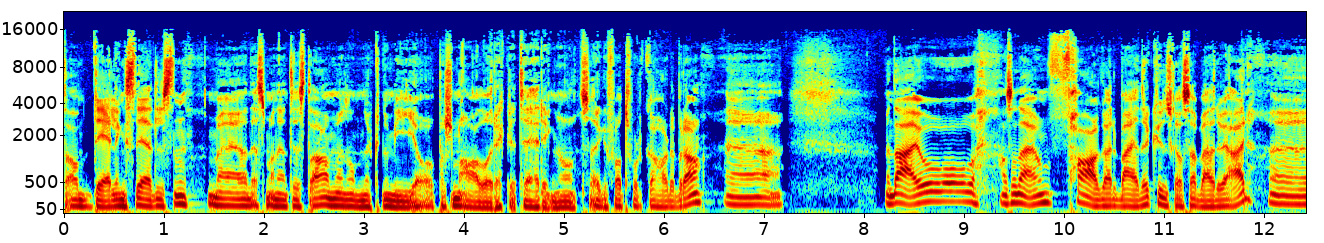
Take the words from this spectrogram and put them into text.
avdelingsledelsen med det som jeg nevnte i stad, med sånn økonomi og personal og rekruttering og sørge for at folka har det bra. Eh, men det er jo altså det er jo fagarbeidere, kunnskapsarbeidere vi er. Eh,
